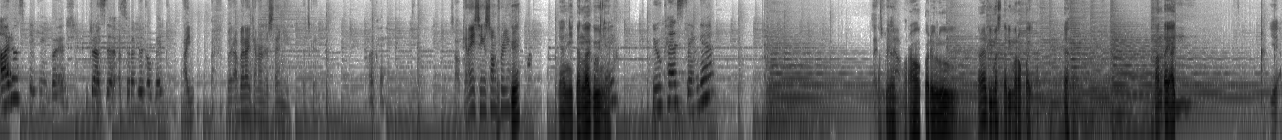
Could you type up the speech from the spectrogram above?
I don't speak English, just uh, so a little bit. I, but but I can understand you. That's good. Okay. So can I sing a song for you? Oke. Nyanyikan lagunya. okay. You can sing it. Let's Sambil merokok dulu. Karena Dimas tadi merokok ya. Santai aja. Ya.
